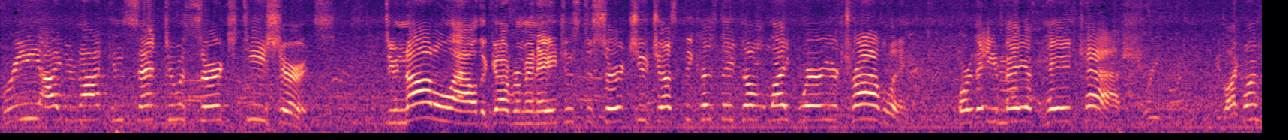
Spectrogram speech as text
Free I do not consent to a search t-shirts. Do not allow the government agents to search you just because they don't like where you're traveling or that you may have paid cash. You'd like one?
